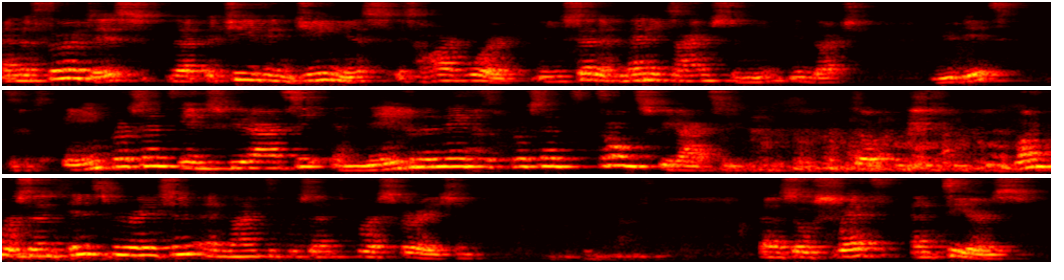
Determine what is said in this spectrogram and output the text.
And the third is that achieving genius is hard work. And you said it many times to me in Dutch. Judith, er is 1% inspiratie en 99% transpiratie. So 1% inspiration and 90% perspiration. Uh, so sweat and tears.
